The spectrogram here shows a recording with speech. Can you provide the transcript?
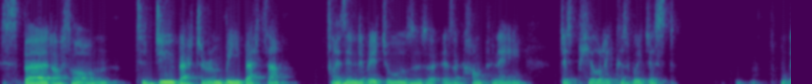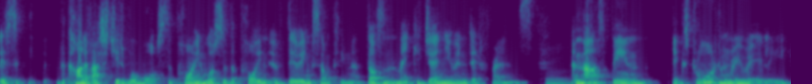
spurred us on to do better and be better as individuals, as a, as a company, just purely because we're just is the kind of attitude of well what's the point? What's the point of doing something that doesn't make a genuine difference? Mm. and that's been extraordinary really.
